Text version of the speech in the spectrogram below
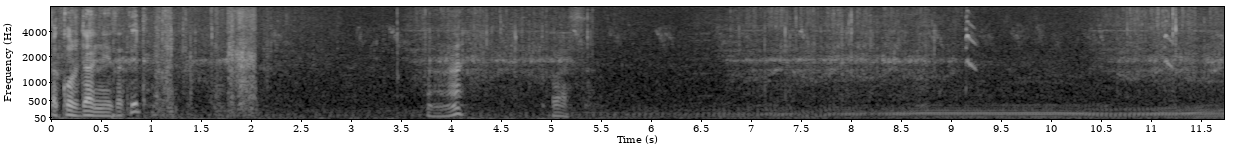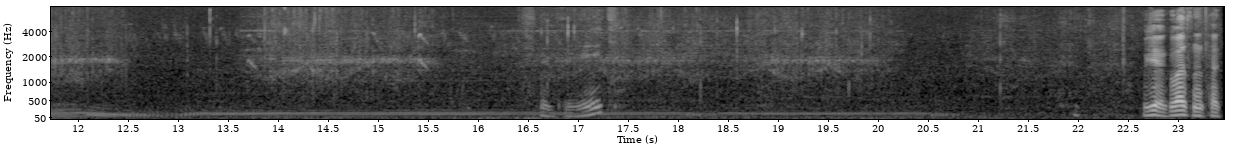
Також дальній закид. Ага. Клас. Сидить. Є, класно так.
